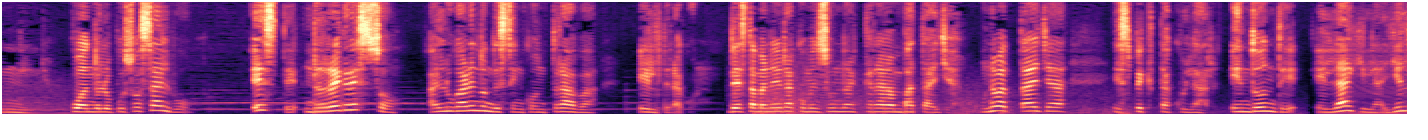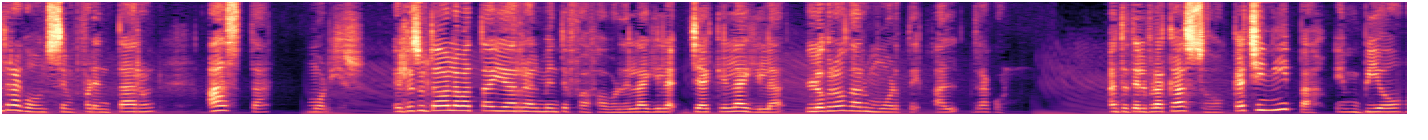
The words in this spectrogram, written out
niño. Cuando lo puso a salvo, este regresó al lugar en donde se encontraba el dragón. De esta manera comenzó una gran batalla, una batalla espectacular, en donde el águila y el dragón se enfrentaron hasta morir. El resultado de la batalla realmente fue a favor del águila, ya que el águila logró dar muerte al dragón. Antes del fracaso, Cachinipa envió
